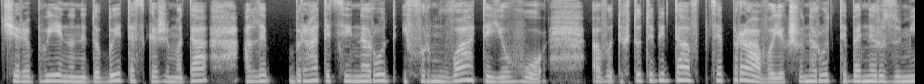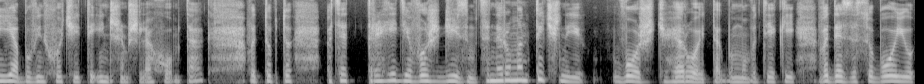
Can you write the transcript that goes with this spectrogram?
черепину недобита, скажімо, та, але брати цей народ і формувати його. А от хто тобі дав це право, якщо народ тебе не розуміє, або він хоче йти іншим шляхом, так? От, тобто, ця трагедія вождізму, це не романтичний вождь, герой, так би мовити, який веде за собою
